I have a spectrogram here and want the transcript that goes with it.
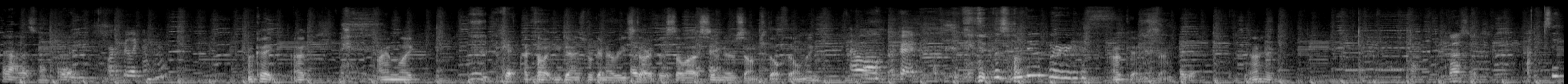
Then now that's fine. Okay. Or be like, mm-hmm. Okay. I, I'm like, Okay. I thought you guys were gonna restart this a lot sooner, so I'm still filming. Oh, okay. So- Bloopers. Okay, sorry. okay. Go ahead. Gracias. Sí.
